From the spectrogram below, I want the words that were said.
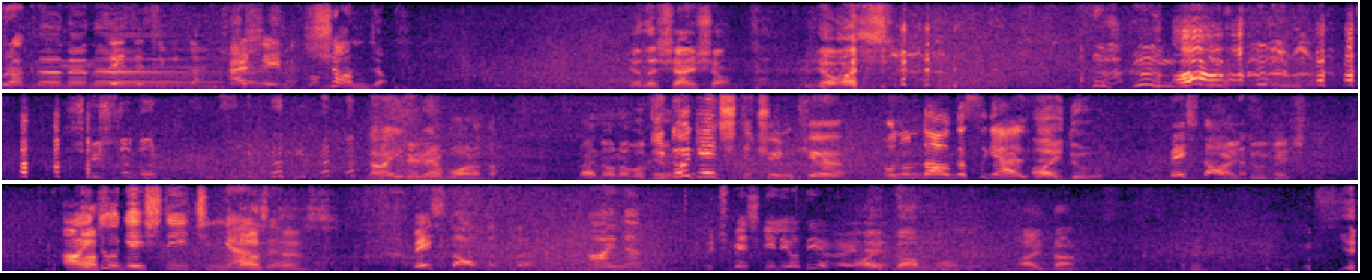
Bırak. Ne ne ne. Ses sesi güzel. Her şeyimiz sonunda. Şancan. Ya da şen şan. Yavaş. Güçlü dur. Gayet Seviyor bu arada. Ben de ona bakıyorum. İdo geçti çünkü. Onun dalgası geldi. I do. 5 dalgası. Aydu geçti. Aydo geçtiği için geldi. Past tense. 5 dalgası. Aynen. 3-5 geliyordu ya böyle. I done mı oluyor? Aydan. Ge-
